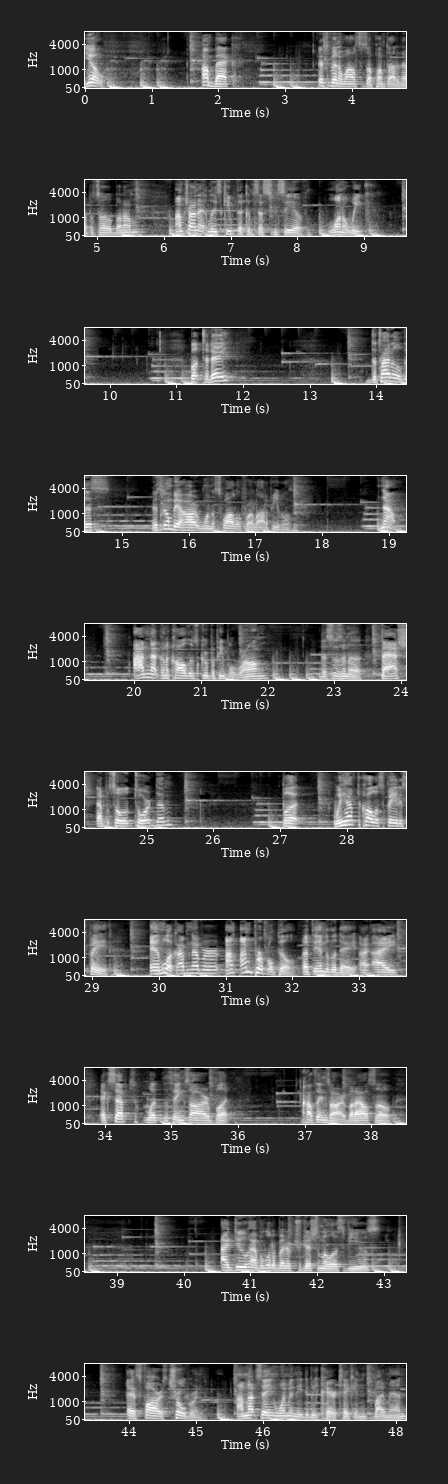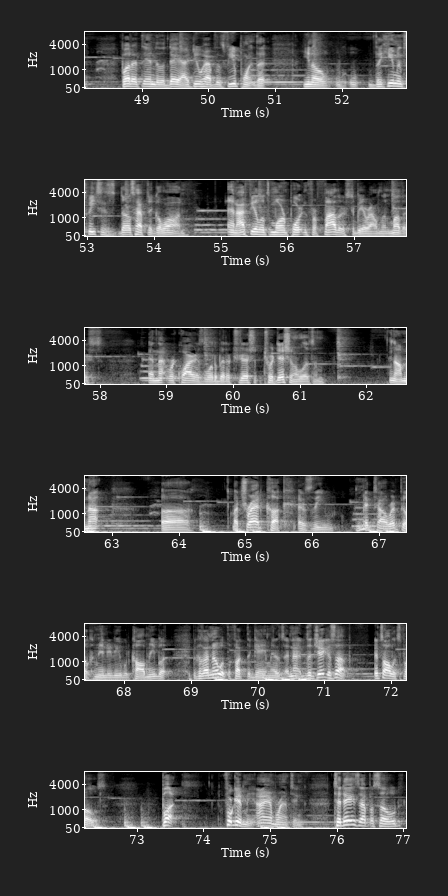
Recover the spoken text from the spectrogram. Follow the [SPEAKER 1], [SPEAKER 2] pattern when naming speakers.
[SPEAKER 1] Yo, I'm back. It's been a while since I pumped out an episode, but I'm I'm trying to at least keep the consistency of one a week. But today, the title of this is going to be a hard one to swallow for a lot of people. Now, I'm not going to call this group of people wrong. This isn't a bash episode toward them. But we have to call a spade a spade. And look, I've never, I'm, I'm purple pill at the end of the day. I, I accept what the things are, but how things are. But I also, I do have a little bit of traditionalist views as far as children. I'm not saying women need to be caretaken by men, but at the end of the day, I do have this viewpoint that, you know, the human species does have to go on. And I feel it's more important for fathers to be around than mothers. And that requires a little bit of tradi- traditionalism. Now, I'm not uh, a trad cuck, as the MGTOW Red Pill community would call me, but because I know what the fuck the game is, and the jig is up. It's all exposed. But forgive me, I am ranting. Today's episode,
